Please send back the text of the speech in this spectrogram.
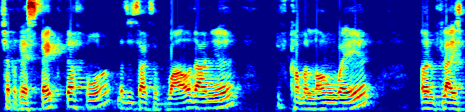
ich habe Respekt davor, dass ich sage so, wow, Daniel, you've come a long way. Und vielleicht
